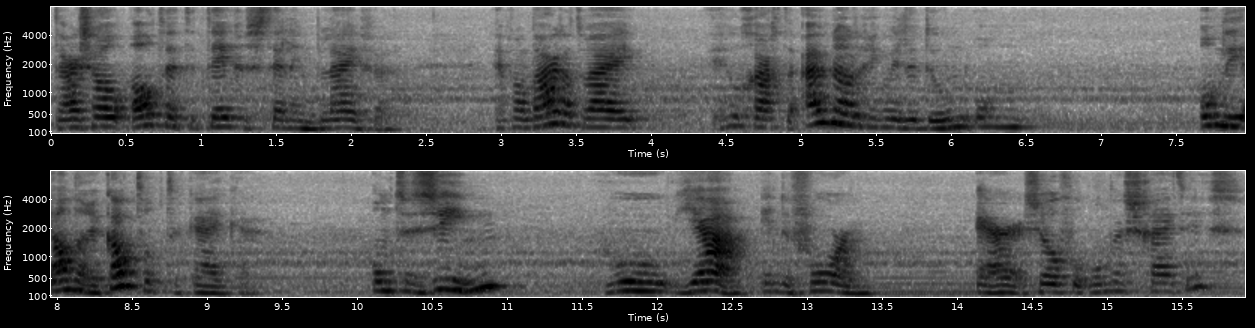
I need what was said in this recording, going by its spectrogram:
Daar zal altijd de tegenstelling blijven. En vandaar dat wij heel graag de uitnodiging willen doen om om die andere kant op te kijken. Om te zien hoe ja, in de vorm er zoveel onderscheid is.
